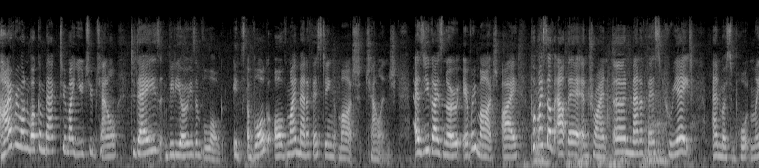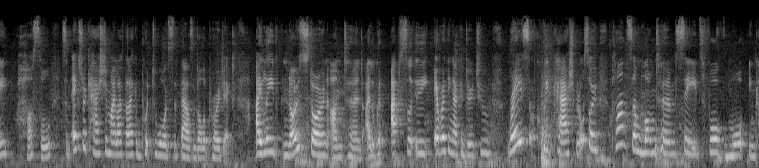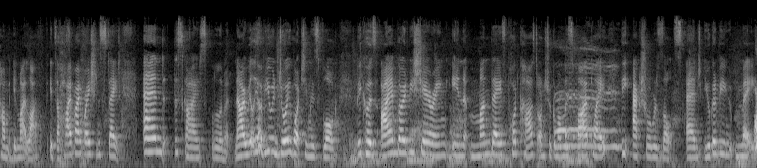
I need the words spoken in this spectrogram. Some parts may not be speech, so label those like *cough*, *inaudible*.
Hi everyone, welcome back to my YouTube channel. Today's video is a vlog. It's a vlog of my Manifesting March challenge. As you guys know, every March I put myself out there and try and earn, manifest, create, and most importantly, hustle some extra cash in my life that I can put towards the $1,000 project. I leave no stone unturned. I look at absolutely everything I can do to raise some quick cash, but also plant some long-term seeds for more income in my life. It's a high vibration state and the sky's the limit. Now, I really hope you enjoy watching this vlog because I am going to be sharing in Monday's podcast on Sugar Mama's Fireplay the actual results and you're going to be amazed.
